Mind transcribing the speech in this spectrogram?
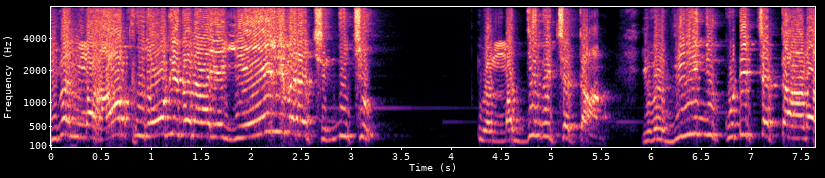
ഇവൻ മഹാപുരോഹിതനായ ഏലി വരെ ചിന്തിച്ചു. ഇവൾ മദ്യപിച്ചിട്ടാണ് ഇവൾ വീഞ്ഞു കുടിച്ചിട്ടാണ്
